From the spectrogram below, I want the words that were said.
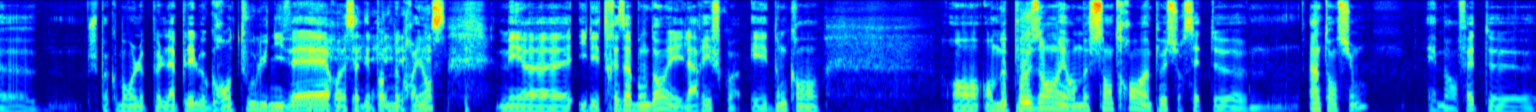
euh, je sais pas comment on le- peut l'appeler, le grand tout, l'univers, euh, ça dépend de nos croyances, mais euh, il est très abondant et il arrive. Quoi. Et donc en, en, en me posant et en me centrant un peu sur cette euh, intention, et ben en fait, euh,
